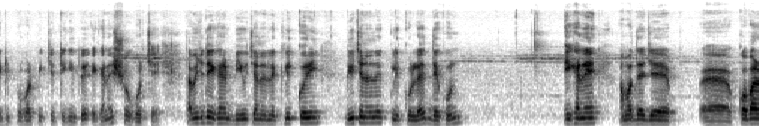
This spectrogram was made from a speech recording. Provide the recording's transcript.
এটির প্রোফাইল পিকচারটি কিন্তু এখানে শো করছে। তো আমি যদি এখানে ভিউ চ্যানেলে ক্লিক করি ভিউ চ্যানেলে ক্লিক করলে দেখুন, এখানে আমাদের যে কভার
